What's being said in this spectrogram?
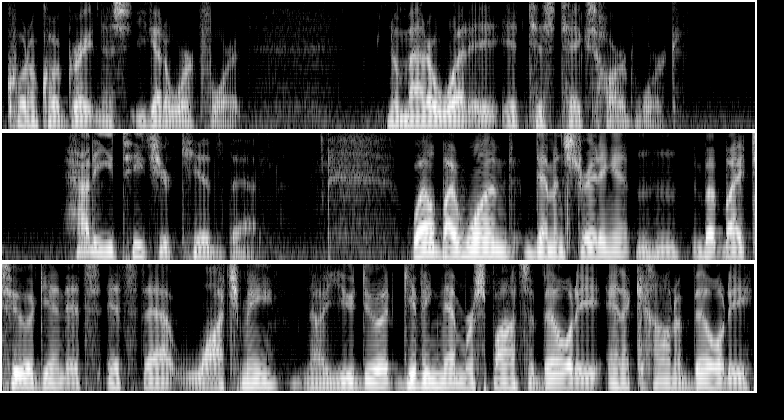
quote unquote greatness, you got to work for it. No matter what, it, it just takes hard work. How do you teach your kids that? Well, by one, demonstrating it, Mm-hmm. but by two, again, it's it's that watch me now you do it, giving them responsibility and accountability,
